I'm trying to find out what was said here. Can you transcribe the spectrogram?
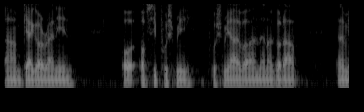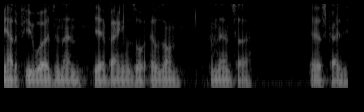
um, Gagai ran in, or obviously pushed me pushed me over, and then I got up, and we had a few words, and then yeah, bang, it was all, it was on from then. So yeah, it was crazy.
